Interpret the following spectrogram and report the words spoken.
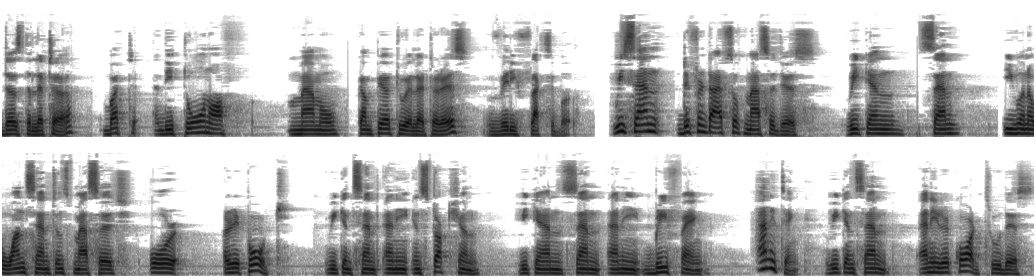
does the letter but the tone of memo compared to a letter is very flexible. We send different types of messages we can send even a one sentence message or a report we can send any instruction we can send any briefing anything we can send any record through this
